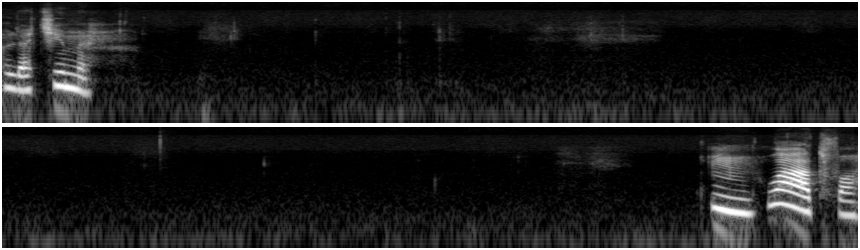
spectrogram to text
Lecimy. Mm, łatwo.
